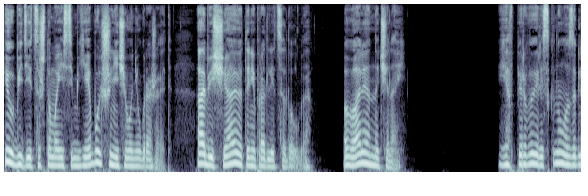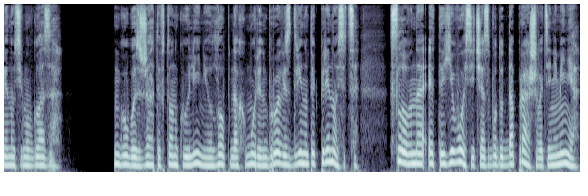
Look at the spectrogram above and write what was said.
и убедиться, что моей семье больше ничего не угрожает. Обещаю, это не продлится долго. Валя, начинай». Я впервые рискнула заглянуть ему в глаза. Губы сжаты в тонкую линию, лоб нахмурен, брови сдвинуты к переносице, словно это его сейчас будут допрашивать, а не меня.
